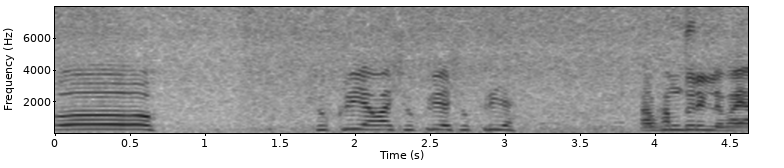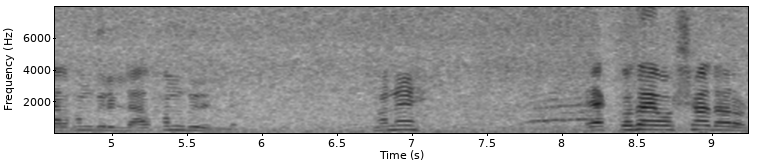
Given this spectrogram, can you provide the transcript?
ও, শুক্রিয়া ভাই, শুক্রিয়া শুক্রিয়া। আলহামদুলিল্লাহ ভাই, আলহামদুলিল্লাহ আলহামদুলিল্লাহ। মানে এক কথায় অসাধারণ।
